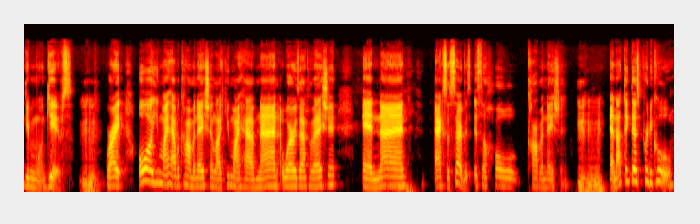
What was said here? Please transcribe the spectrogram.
give me one, gifts. hmm right? Or you might have a combination, like you might have nine words affirmation and nine acts of service. It's a whole combination. hmm And I think that's pretty cool.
